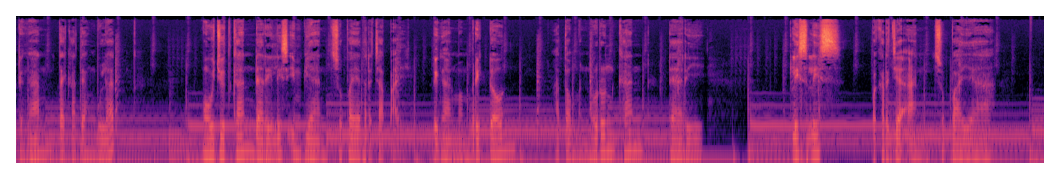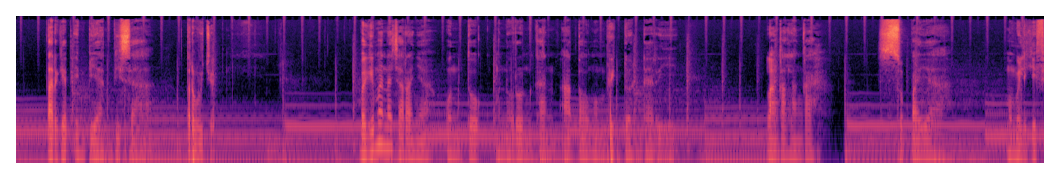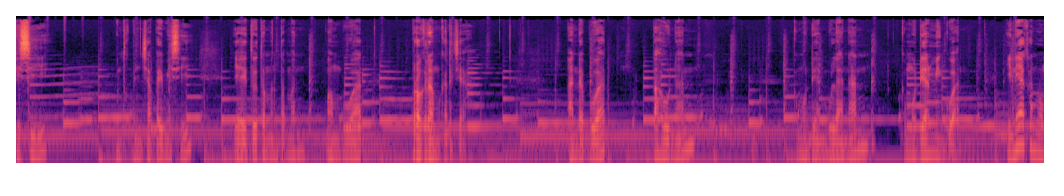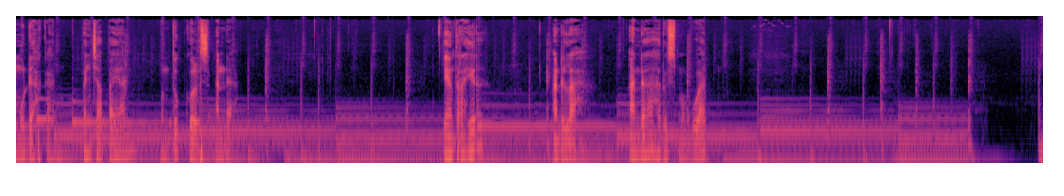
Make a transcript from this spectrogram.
Dengan tekad yang bulat, mewujudkan dari list impian supaya tercapai dengan membreakdown atau menurunkan dari list-list pekerjaan supaya target impian bisa terwujud. Bagaimana caranya untuk menurunkan atau membreakdown dari langkah-langkah supaya memiliki visi untuk mencapai misi, yaitu teman-teman membuat program kerja. Anda buat tahunan, kemudian bulanan, kemudian mingguan. Ini akan memudahkan pencapaian untuk goals Anda. Yang terakhir, adalah Anda harus membuat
